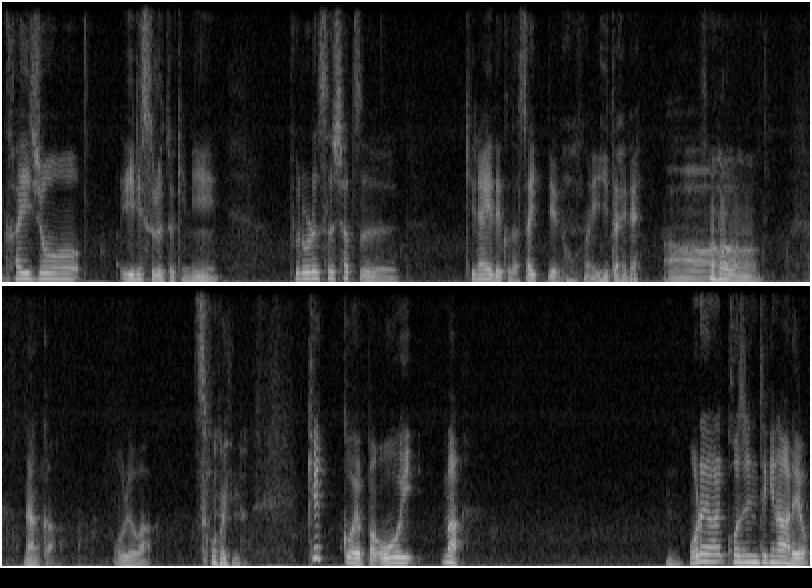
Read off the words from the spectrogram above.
会場入りするときにプロレスシャツ着ないでくださいっていうのを言いたいね。あ なんか俺は。そういうの。結構やっぱ多い。まあ、うん俺は個人的なあれよ。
